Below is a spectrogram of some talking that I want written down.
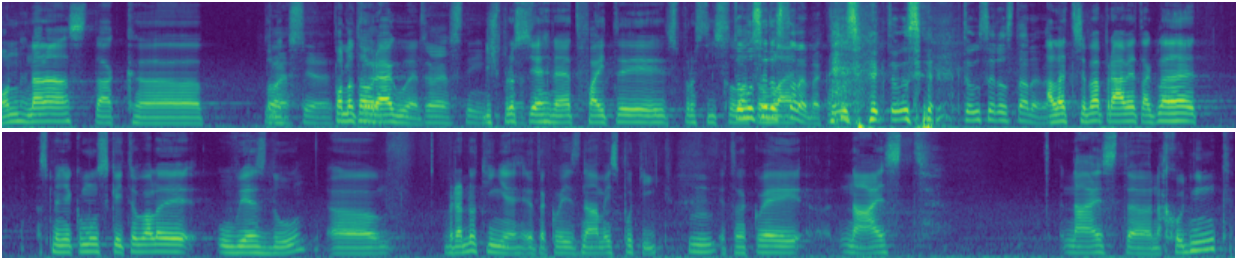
on na nás, tak No podle, jasně. podle to toho je- reagujeme. To je jasný. Když prostě hned fajty, zprostý K slova, tomu se tohle. dostaneme, k tomu se, k tomu se, k tomu se dostaneme. Ale třeba právě takhle jsme někomu skateovali u vjezdu. eh, V Radotíně je takový známý spotík. Hmm. Je to takový nájezd, nájezd eh, na chodník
